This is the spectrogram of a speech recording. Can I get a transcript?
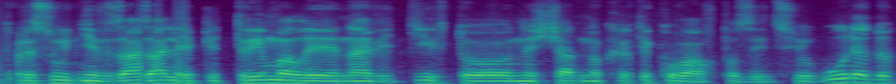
присутні в залі підтримали навіть ті, хто нещадно критикував позицію уряду.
